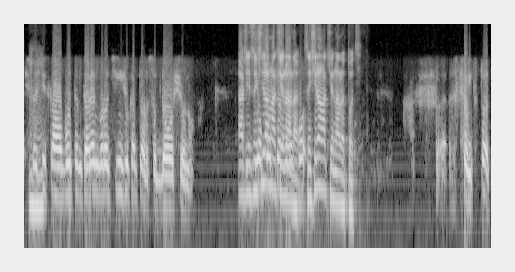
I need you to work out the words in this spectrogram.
Și uh-huh. să mhm. știți că au avut în teren vreo 5 jucători sub 21. Da, și sunt și la națională. Po- sunt și la națională toți sunt toți,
